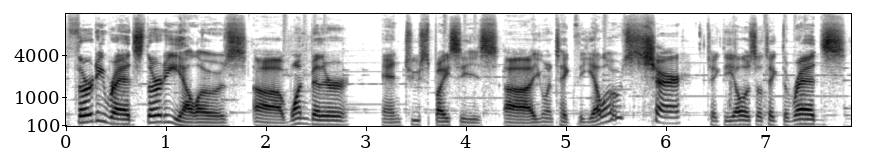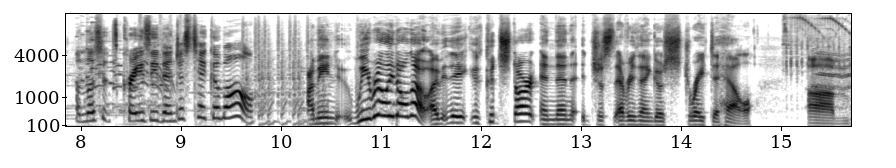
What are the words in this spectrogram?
30 reds, 30 yellows, uh, one bitter, and two spices. Uh, you want to take the yellows? Sure. Take the yellows, I'll take the reds. Unless it's crazy, then just take them all. I mean, we really don't know. I mean, it, could start and then just everything goes straight to hell. Um,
